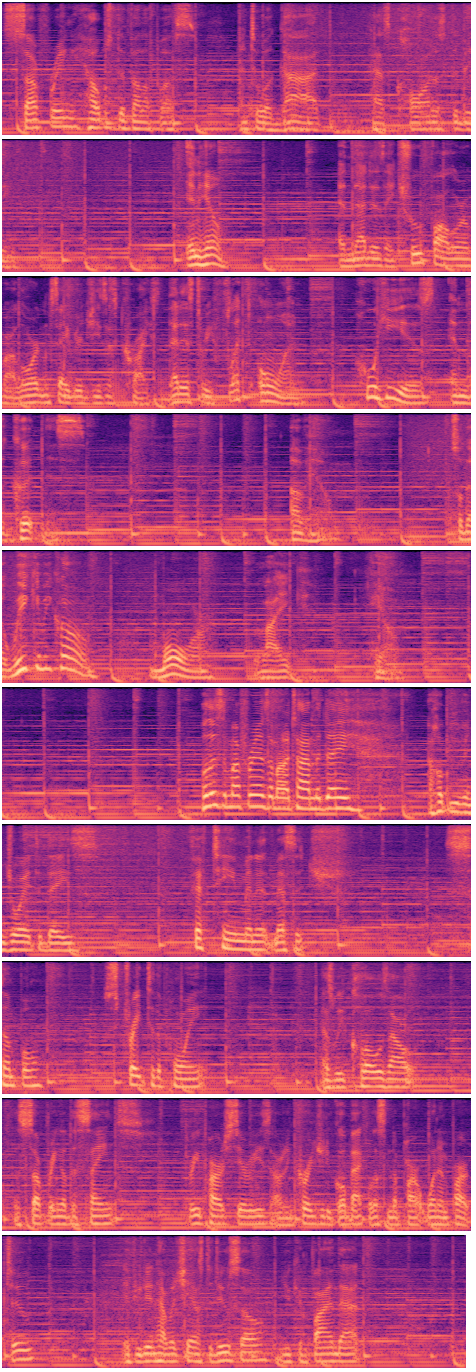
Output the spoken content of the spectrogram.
suffering helps develop us into what God has called us to be in Him. And that is a true follower of our Lord and Savior Jesus Christ. That is to reflect on who He is and the goodness of Him so that we can become more like Him. Well, listen, my friends, I'm out of time today. I hope you've enjoyed today's 15 minute message. Simple, straight to the point as we close out the suffering of the saints three part series. I would encourage you to go back and listen to part one and part two. If you didn't have a chance to do so, you can find that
